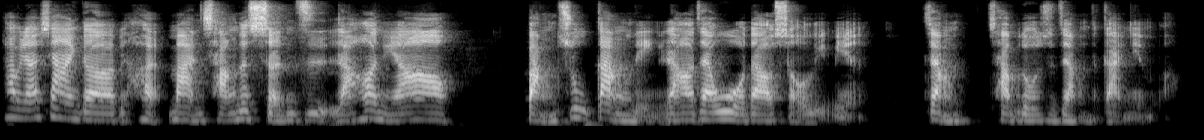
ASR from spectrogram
它比较像一个很蛮长的绳子，然后你要绑住杠铃，然后再握到手里面，这样差不多是这样的概念吧。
